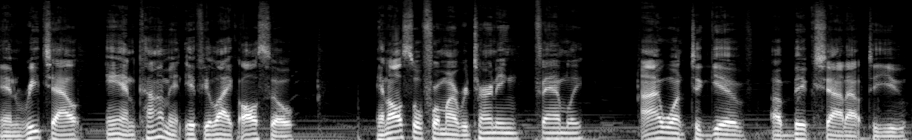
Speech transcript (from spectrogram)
and reach out and comment if you like also. And also for my returning family, I want to give a big shout out to you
